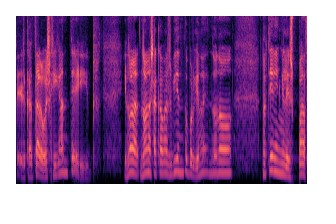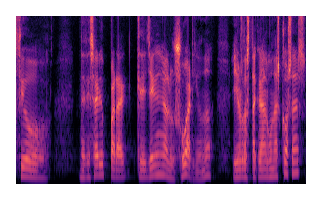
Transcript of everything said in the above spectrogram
el catálogo es gigante y, no, las acabas viendo porque no, tienen el espacio necesario para que lleguen al usuario, ¿no? Ellos destacan algunas cosas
